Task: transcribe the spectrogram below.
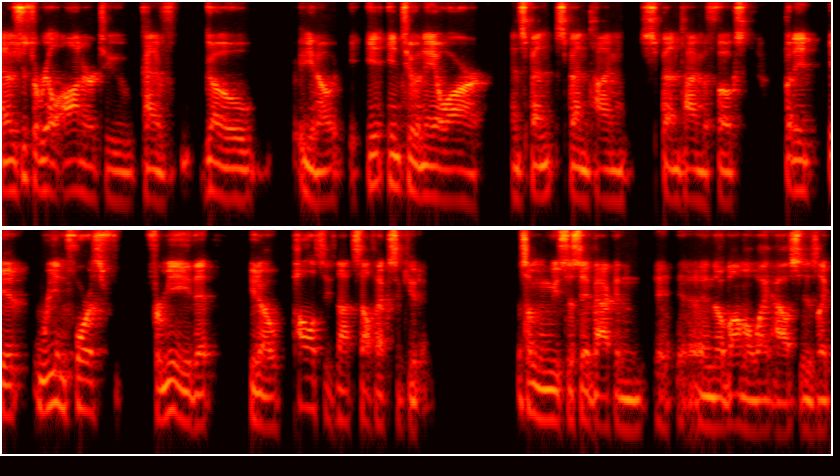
and it was just a real honor to kind of go you know in, into an AOR and spend spend time spend time with folks. But it it reinforced for me that you know policy is not self executing. Something we used to say back in in the Obama White House is like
